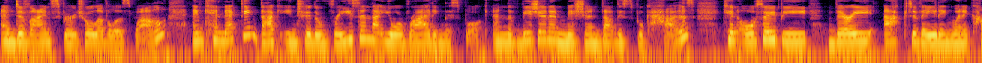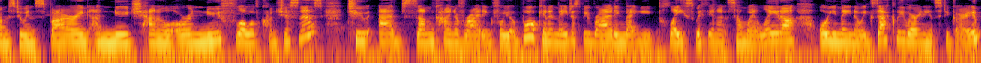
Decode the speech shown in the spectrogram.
and divine spiritual level as well. And connecting back into the reason that you're writing this book and the vision and mission that this book has can also be very activating when it comes to inspiring a new channel or a new flow of consciousness to add some kind of writing for your book. And it may just be writing that you place within it somewhere later, or you may know exactly where it needs to go.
